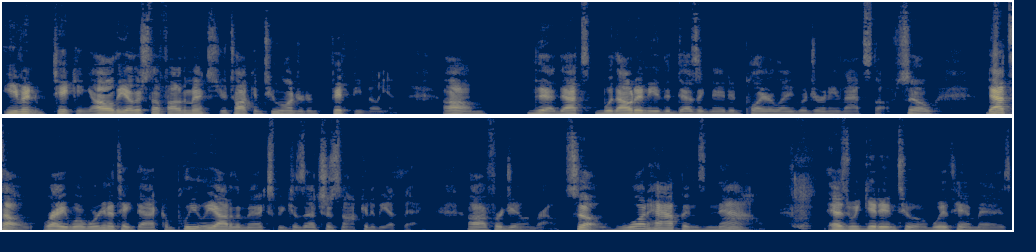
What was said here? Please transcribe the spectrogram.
Even taking all the other stuff out of the mix, you're talking 250 million. Um that that's without any of the designated player language or any of that stuff. So that's out, right? Well, we're going to take that completely out of the mix because that's just not going to be a thing uh, for Jaylen Brown. So, what happens now as we get into it with him is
